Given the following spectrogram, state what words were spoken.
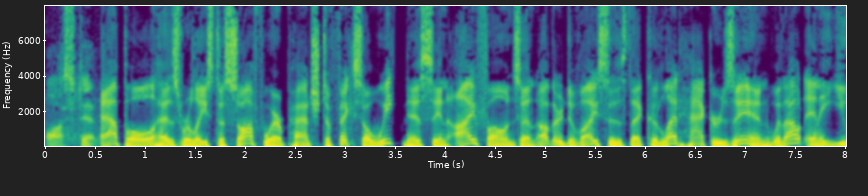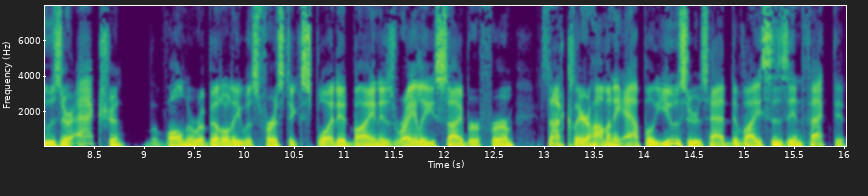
Austin. Apple has released a software patch to fix a weakness in iPhones and other devices that could let hackers in without any user action. The vulnerability was first exploited by an Israeli cyber firm. It's not clear how many Apple users had devices infected.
